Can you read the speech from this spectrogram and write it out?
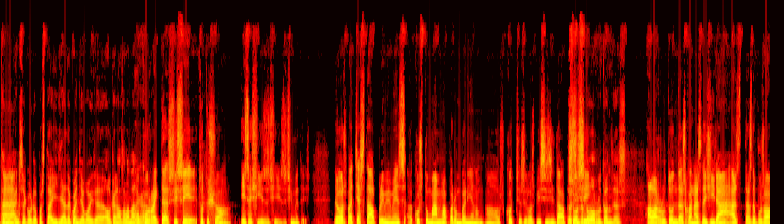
També Eh, pensa que Europa està aïllada quan ja boira el canal de la Mànega. correcte, sí, sí, tot això és així, és així, és així mateix. Llavors vaig estar el primer mes acostumant-me per on venien els cotxes i les bicis i tal, però Sobretot sí, sí, a les rotondes. a les rotondes, quan has de girar, has- t'has de posar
